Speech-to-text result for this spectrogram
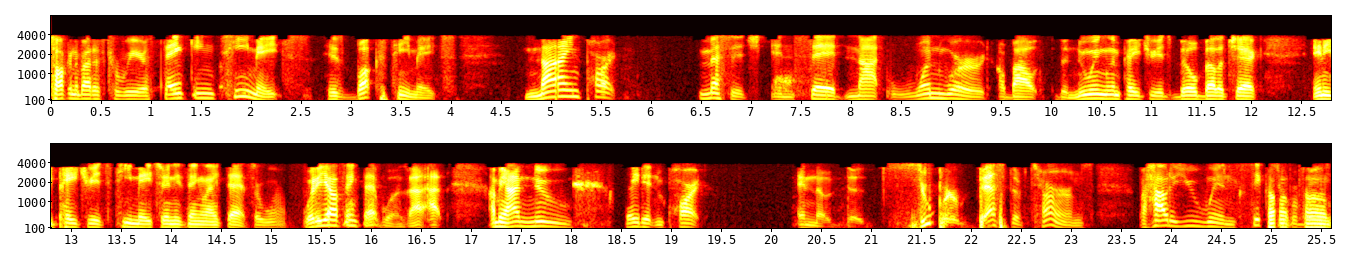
talking about his career, thanking teammates, his Bucs teammates, nine-part message and said not one word about the New England Patriots, Bill Belichick, any Patriots teammates or anything like that. So what do y'all think that was? I I, I mean, I knew they didn't part in the, the super best of terms, but how do you win six Tom, Super Bowls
